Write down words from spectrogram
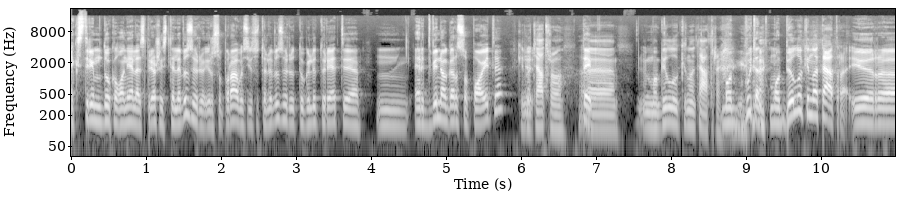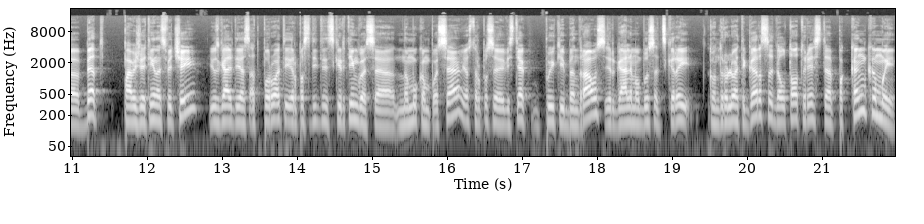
Extreme 2 kolonėlės priešais televizorių ir supuravus jį su televizoriu, tu gali turėti mm, erdvinio garso pojūtį. Kino teatro. Taip. E, mobilų kino teatrą. Mo, būtent mobilų kino teatrą. Ir, e, bet Pavyzdžiui, ateina svečiai, jūs galite jas atporuoti ir pastatyti skirtingose namų kampuose, jos tarpusavį vis tiek puikiai bendraus ir galima bus atskirai kontroliuoti garsą, dėl to turėsite pakankamai,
